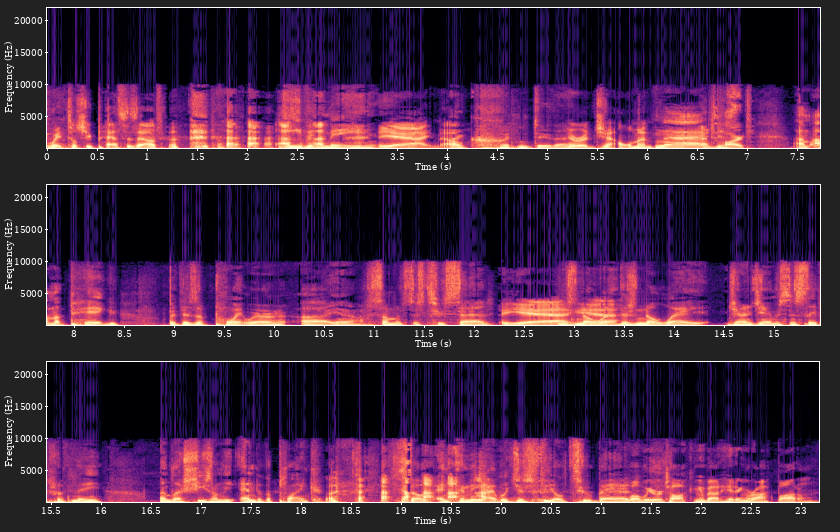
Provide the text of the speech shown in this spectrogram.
Wait till she passes out. even me, yeah, I know. I couldn't do that. You're a gentleman. Nah, at just- heart. I'm, I'm a pig, but there's a point where, uh, you know, someone's just too sad. Yeah, There's no yeah. way. There's no way Jenna Jameson sleeps with me unless she's on the end of the plank. so, and to me, I would just feel too bad. well, we were talking about hitting rock bottom.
